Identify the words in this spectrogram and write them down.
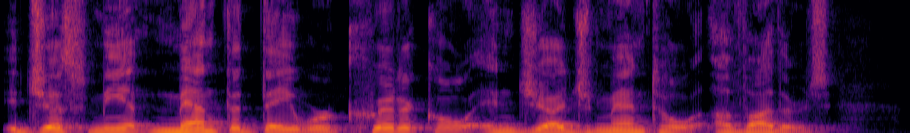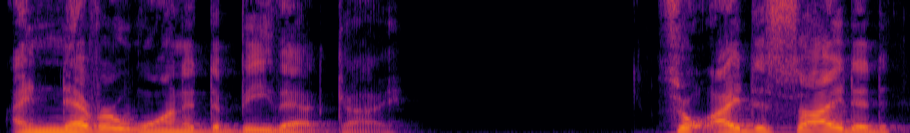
It just meant that they were critical and judgmental of others. I never wanted to be that guy. So I decided,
